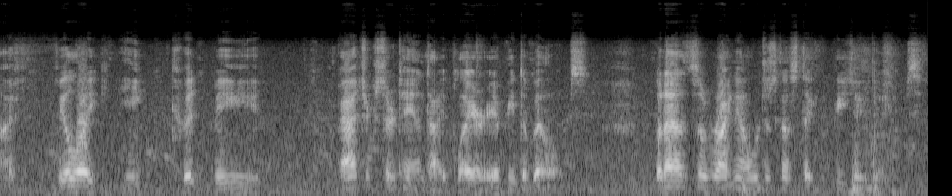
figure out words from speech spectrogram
I feel like he could be a Patrick Surtain type player if he develops. But as of right now, we're just going to stick with PJ Williams.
